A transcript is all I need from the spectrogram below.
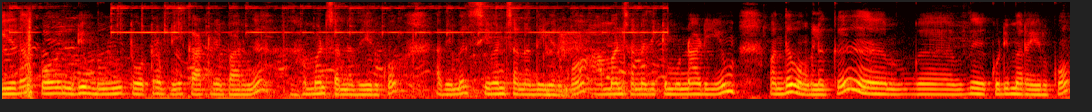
இதுதான் கோவிலுடைய முழு தோற்றம். அப்படியே காட்டுறேன் பாருங்கள் அம்மன் சன்னதி இருக்கும். அதே மாதிரி சிவன் சன்னதி இருக்கும். அம்மன் சன்னதிக்கு முன்னாடியும் வந்து உங்களுக்கு இது கொடிமரம் இருக்கும்.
